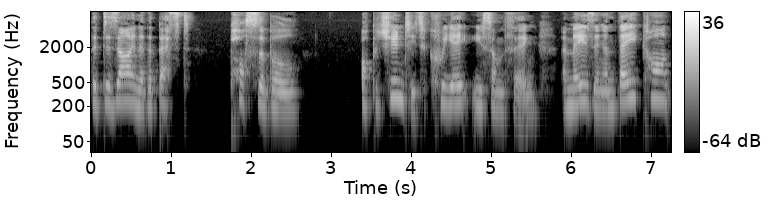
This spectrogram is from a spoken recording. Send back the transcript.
the designer the best possible opportunity to create you something amazing and they can't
